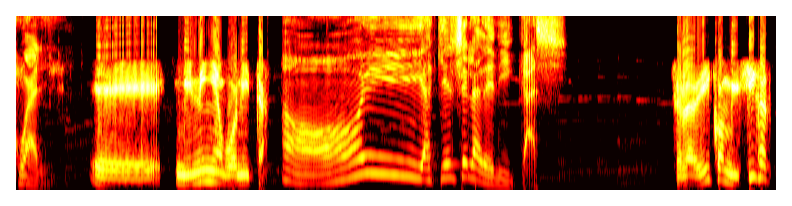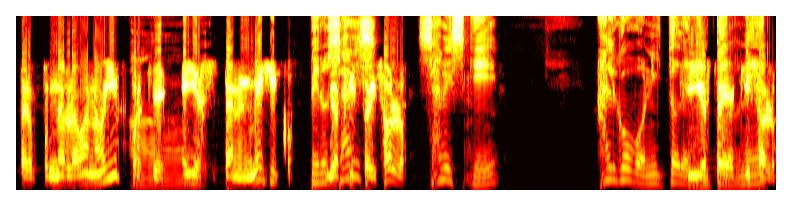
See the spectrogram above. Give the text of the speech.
¿Cuál? Eh, mi niña bonita. Ay, ¿a quién se la dedicas? Se la dedico a mis hijas, pero pues no la van a oír porque ellas están en México. Pero yo aquí estoy solo. ¿Sabes qué? Algo bonito del y yo estoy aquí solo.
